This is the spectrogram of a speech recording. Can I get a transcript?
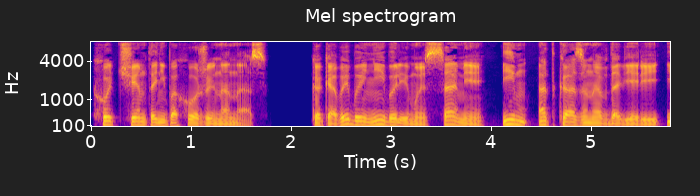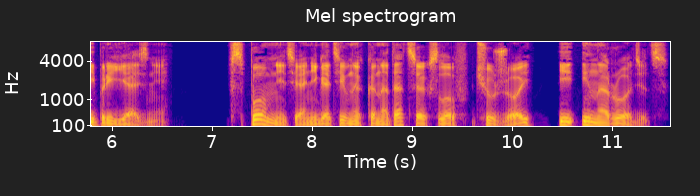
хоть чем-то не похожие на нас. Каковы бы ни были мы сами, им отказано в доверии и приязни. Вспомните о негативных коннотациях слов «чужой» и «инородец».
